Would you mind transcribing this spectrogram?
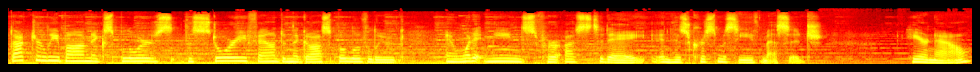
Dr. Lee Bond explores the story found in the Gospel of Luke and what it means for us today in his Christmas Eve message. Here now,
